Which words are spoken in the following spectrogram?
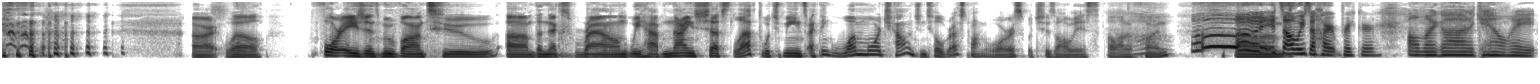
All right. Well, four Asians move on to um, the next round. We have nine chefs left, which means I think one more challenge until Restaurant Wars, which is always a lot of fun. Um, it's always a heartbreaker. Oh my god, I can't wait.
